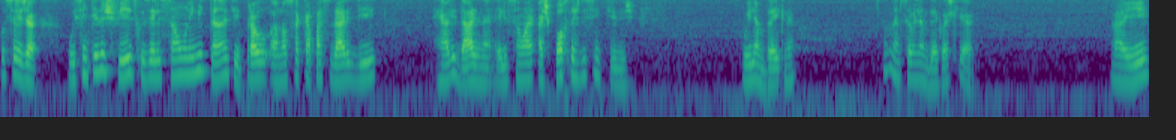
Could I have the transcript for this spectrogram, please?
Ou seja, os sentidos físicos eles são um limitante para a nossa capacidade de realidade, né? Eles são as portas dos sentidos. William Blake, né? Eu não lembro se é William Blake, eu acho que é. Aí,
